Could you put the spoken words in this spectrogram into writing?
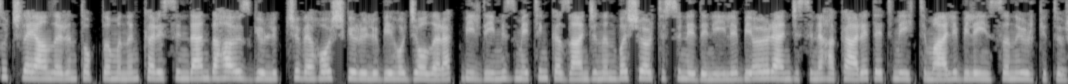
suçlayanların toplamının karesinden daha özgürlükçü ve hoşgörülü bir hoca olarak bildiğimiz Metin Kazancı'nın başörtüsü nedeniyle bir öğrencisine hakaret etme ihtimali bile insanı ürkütür.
